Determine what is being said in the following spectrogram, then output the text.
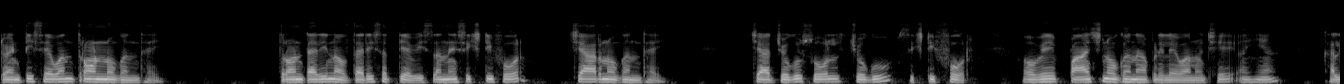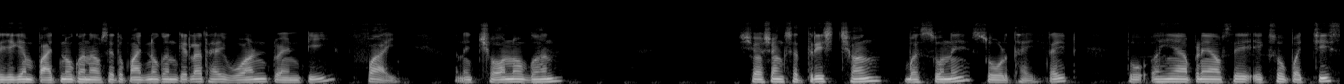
ટ્વેન્ટી સેવન ત્રણનો ઘન થાય. ત્રણ તારી નવ તારી સત્યાવીસ અને સિક્સટી ફોર ચારનો ઘન થાય. ચાર ચોગુ, સોળ ચોગુ, સિક્સટી ફોર. હવે પાંચનો ઘન આપણે લેવાનો છે અહીંયા. ખાલી જગ્યામાં પાંચનો ઘન આવશે તો પાંચનો ઘન કેટલા થાય? One twenty five. અને છનો ઘન શસંગ છત્રીસ, છંગ બસો ને સોળ થાય રાઈટ તો અહીંયા આપણે આવશે એકસો પચીસ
